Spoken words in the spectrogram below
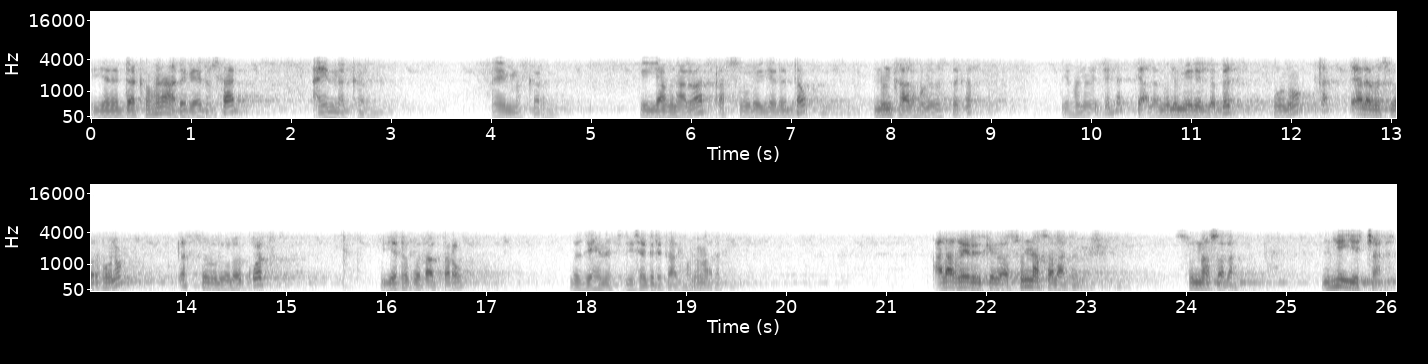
እየነዳ ከሆነ አደጋ ያደርሳል፣ አይመከርም፣ አይመከርም። ሌላ ምናልባት ቀስ ብሎ እየነዳው ምን ካልሆነ በስተቀር የሆነ ጭለት ያለ ምንም የሌለበት ሆኖ ቀጥ ያለ መስመር ሆኖ ቀስ ብሎ ለቆት እየተቆጣጠረው በዚህ አይነት ሊሰግድ ካልሆነ ማለት ነው። አላ ገይር ሱና ሶላት ነው። ሱና ሶላት ይሄ ይቻላል።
